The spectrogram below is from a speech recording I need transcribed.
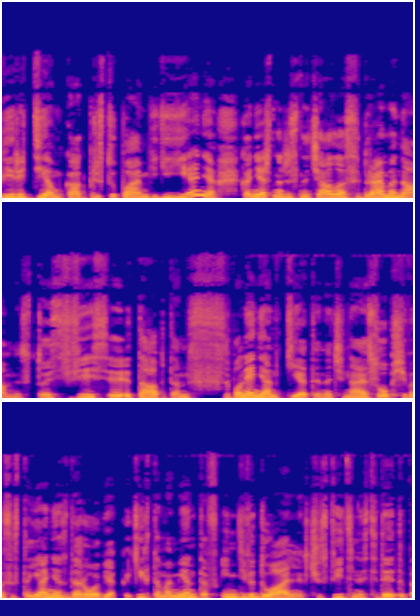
перед тем, как приступаем к гигиене, конечно же, сначала собираем анамнез, то есть весь э, этап там заполнения анкеты, начиная с общего состояния здоровья, каких-то моментов индивидуальных, чувствительности, ДТП,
